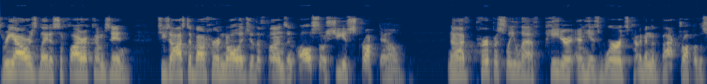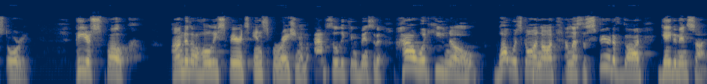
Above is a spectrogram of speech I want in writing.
Three hours later, Sapphira comes in. She's asked about her knowledge of the funds, and also she is struck down. Now, I've purposely left Peter and his words kind of in the backdrop of the story. Peter spoke under the Holy Spirit's inspiration. I'm absolutely convinced of it. How would he know what was going on unless the Spirit of God gave him insight?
